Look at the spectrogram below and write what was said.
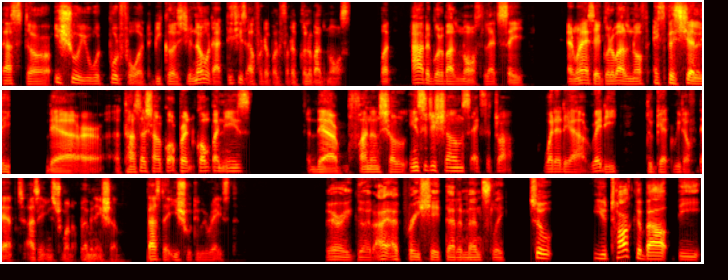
that's the issue you would put forward because you know that this is affordable for the global north. But are the global north, let's say, and when I say global north, especially their uh, transnational corporate companies, their financial institutions, etc., whether they are ready to get rid of debt as an instrument of domination. That's the issue to be raised. Very good. I appreciate that immensely. So you talk about the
